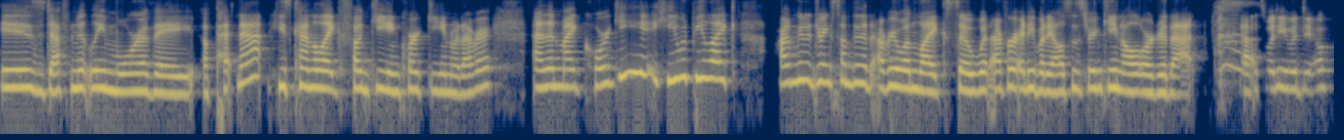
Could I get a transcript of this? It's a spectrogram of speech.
is definitely more of a a pet nat. He's kind of like funky and quirky and whatever. And then my corgi, he would be like, I'm going to drink something that everyone likes. So whatever anybody else is drinking, I'll order that. That's what he would do.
